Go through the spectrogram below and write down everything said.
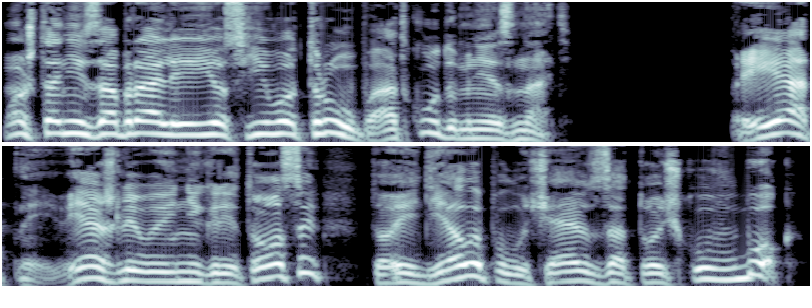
Может, они забрали ее с его трупа, откуда мне знать? Приятные, вежливые негритосы то и дело получают заточку в бок.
